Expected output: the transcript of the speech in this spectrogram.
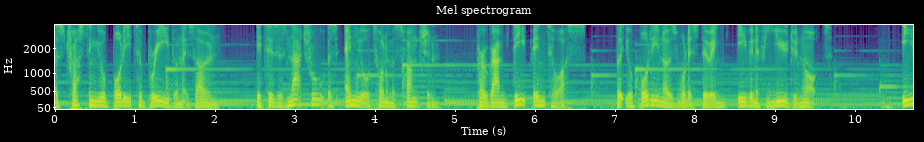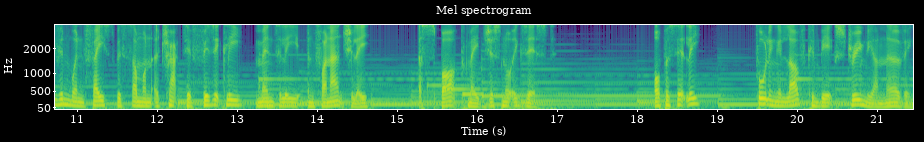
as trusting your body to breathe on its own. It is as natural as any autonomous function, programmed deep into us, but your body knows what it's doing even if you do not. Even when faced with someone attractive physically, mentally, and financially, a spark may just not exist. Oppositely, falling in love can be extremely unnerving.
